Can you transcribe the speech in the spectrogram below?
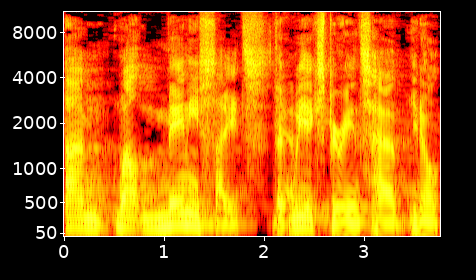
Um, well, many sites that Yeah. we experience have, you know,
